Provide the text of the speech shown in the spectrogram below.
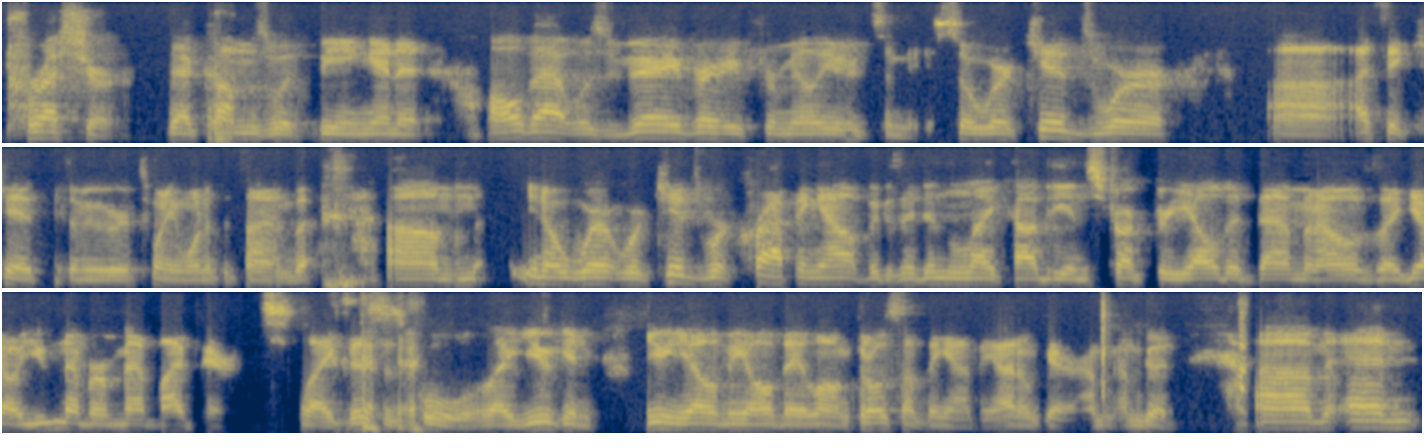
pressure that comes with being in it. All that was very, very familiar to me. So where kids were, uh, I say kids, I mean, we were 21 at the time, but, um, you know, where, where kids were crapping out because they didn't like how the instructor yelled at them. And I was like, yo, you've never met my parents. Like, this is cool. like you can, you can yell at me all day long, throw something at me. I don't care. I'm, I'm good. Um, and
